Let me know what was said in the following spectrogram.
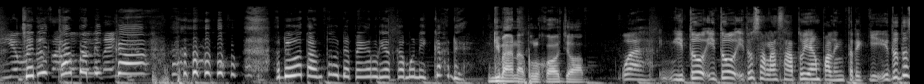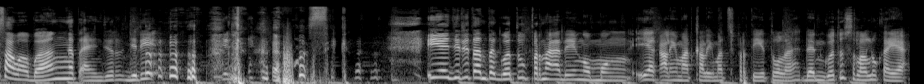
Iya, Jadi bener, kapan nikah? Aduh, tante udah pengen lihat kamu nikah deh. Gimana tuh lo kalau jawab? Wah, itu itu itu salah satu yang paling tricky. Itu tuh sama banget anjir. Jadi jadi Emosi kan? Iya jadi tante gue tuh pernah ada yang ngomong ya kalimat-kalimat seperti itulah dan gue tuh selalu kayak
